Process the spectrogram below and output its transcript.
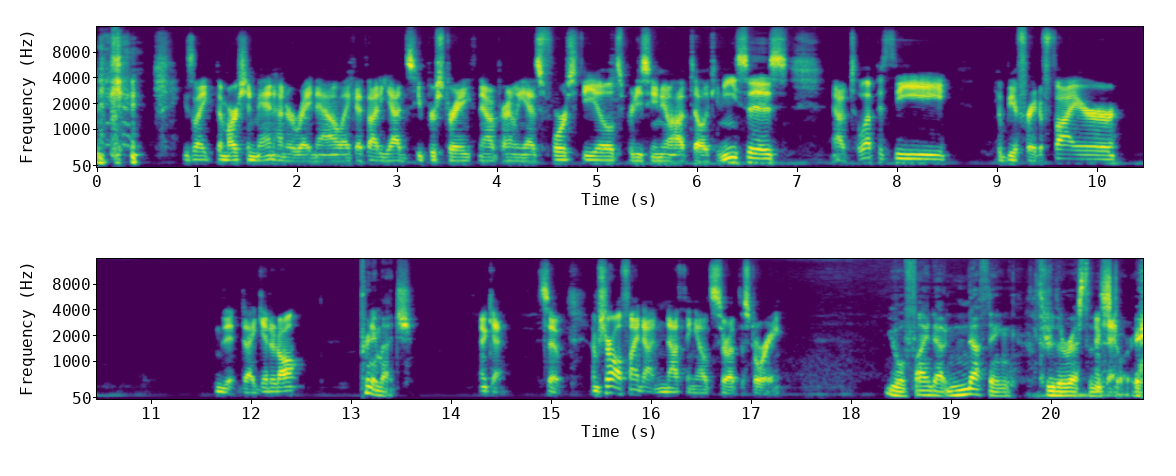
He's like the Martian Manhunter right now. Like I thought he had super strength. Now apparently he has force fields. Pretty soon he'll have telekinesis. Now telepathy. He'll be afraid of fire. Did I get it all? Pretty much. Okay. So I'm sure I'll find out nothing else throughout the story. You will find out nothing through the rest of the okay. story.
